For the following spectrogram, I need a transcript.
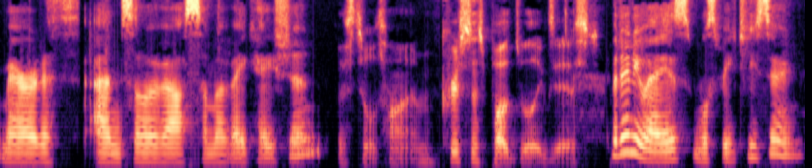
Meredith and some of our summer vacation. There's still time. Christmas pods will exist. But, anyways, we'll speak to you soon.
